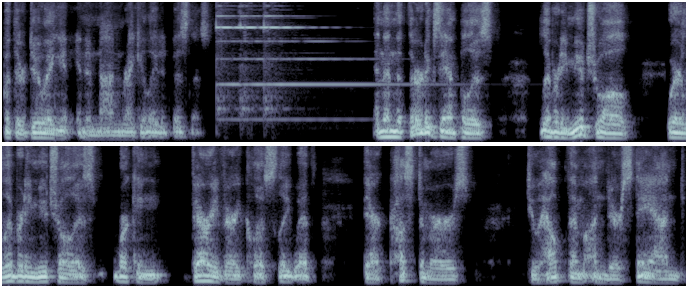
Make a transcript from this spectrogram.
but they're doing it in a non regulated business. And then the third example is Liberty Mutual, where Liberty Mutual is working very, very closely with their customers to help them understand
